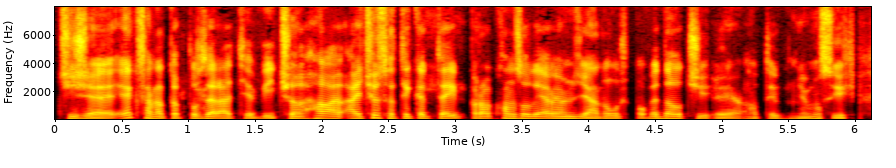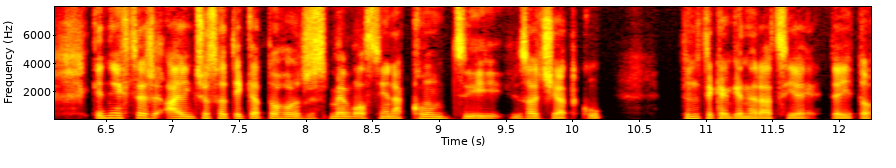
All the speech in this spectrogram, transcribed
čiže jak sa na to pozeráte vy? Čo, aj čo sa týka tej pro konzoly, ja viem, že Jano už povedal, či no, ty nemusíš. Keď nechceš, aj čo sa týka toho, že sme vlastne na konci začiatku. Čo sa týka generácie tejto.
